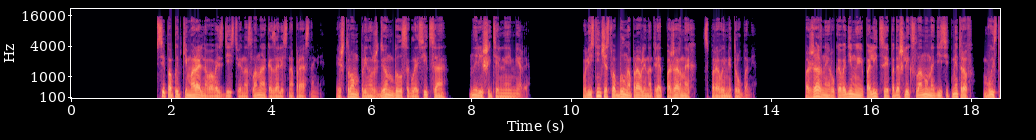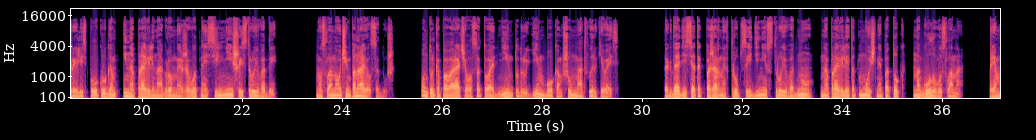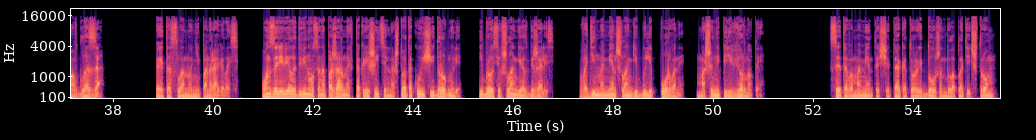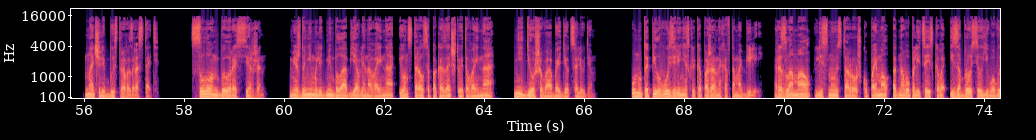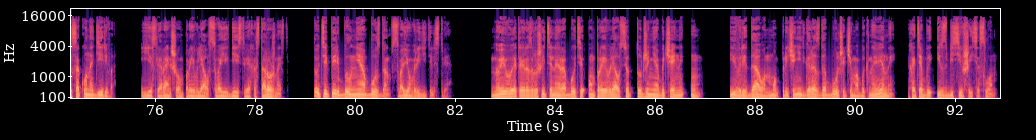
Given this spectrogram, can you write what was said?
Все попытки морального воздействия на слона оказались напрасными, и Штром принужден был согласиться на решительные меры. В лесничество был направлен отряд пожарных с паровыми трубами. Пожарные, руководимые полицией, подошли к слону на 10 метров, выстроились полукругом и направили на огромное животное сильнейшие струи воды. Но слону очень понравился душ. Он только поворачивался то одним, то другим боком, шумно отфыркиваясь. Тогда десяток пожарных труб, соединив струи в одну, направили этот мощный поток на голову слона, прямо в глаза. Это слону не понравилось. Он заревел и двинулся на пожарных так решительно, что атакующие дрогнули и, бросив шланги, разбежались. В один момент шланги были порваны, машины перевернуты. С этого момента счета, которые должен был оплатить Штром, начали быстро возрастать. Слон был рассержен. Между ним и людьми была объявлена война, и он старался показать, что эта война недешево обойдется людям. Он утопил в озере несколько пожарных автомобилей, разломал лесную сторожку, поймал одного полицейского и забросил его высоко на дерево. Если раньше он проявлял в своих действиях осторожность, то теперь был необуздан в своем вредительстве. Но и в этой разрушительной работе он проявлял все тот же необычайный ум. И вреда он мог причинить гораздо больше, чем обыкновенный, хотя бы и взбесившийся слон.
